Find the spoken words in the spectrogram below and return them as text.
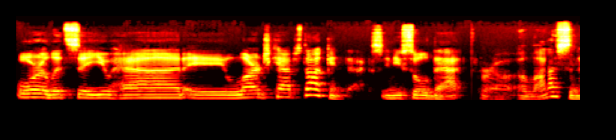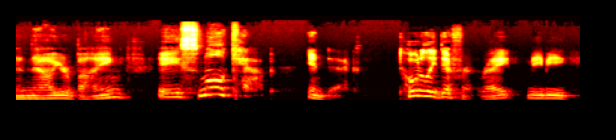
Or let's say you had a large cap stock index and you sold that for a, a loss, and now you're buying a small cap index. Totally different, right? Maybe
